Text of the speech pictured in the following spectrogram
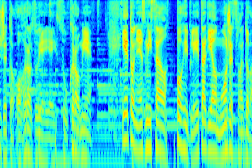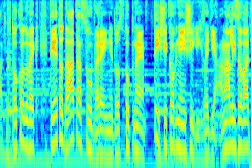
že to ohrozuje jej súkromie. Je to nezmysel. Pohyb lietadiel môže sledovať ktokoľvek, tieto dáta sú verejne dostupné. Tí šikovnejší ich vedia analyzovať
